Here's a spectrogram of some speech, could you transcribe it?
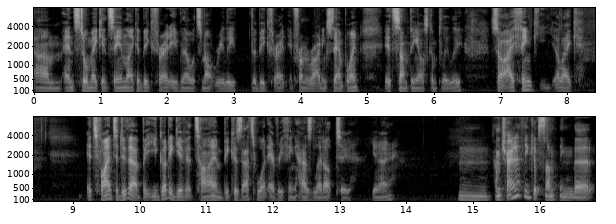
um, and still make it seem like a big threat, even though it's not really the big threat from a writing standpoint. It's something else completely. So I think like it's fine to do that, but you got to give it time because that's what everything has led up to, you know. Mm, I'm trying to think of something that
